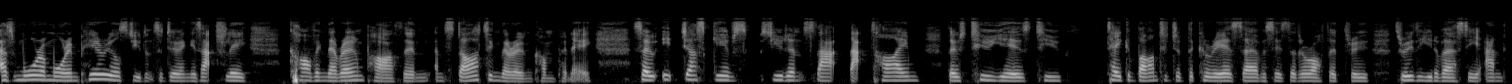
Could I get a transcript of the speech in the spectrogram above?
as more and more Imperial students are doing, is actually carving their own path and, and starting their own company. So it just gives students that, that time time, those two years to take advantage of the career services that are offered through through the university and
